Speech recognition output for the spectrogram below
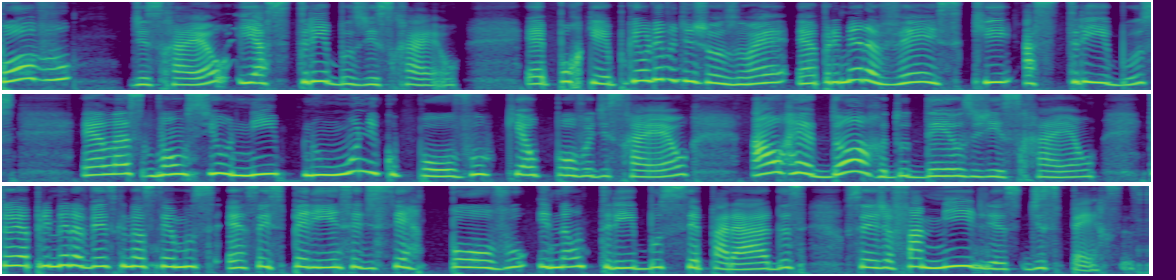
povo de Israel e as tribos de Israel. É, por quê? Porque o livro de Josué é a primeira vez que as tribos elas vão se unir num único povo, que é o povo de Israel, ao redor do Deus de Israel. Então é a primeira vez que nós temos essa experiência de ser povo e não tribos separadas, ou seja, famílias dispersas.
